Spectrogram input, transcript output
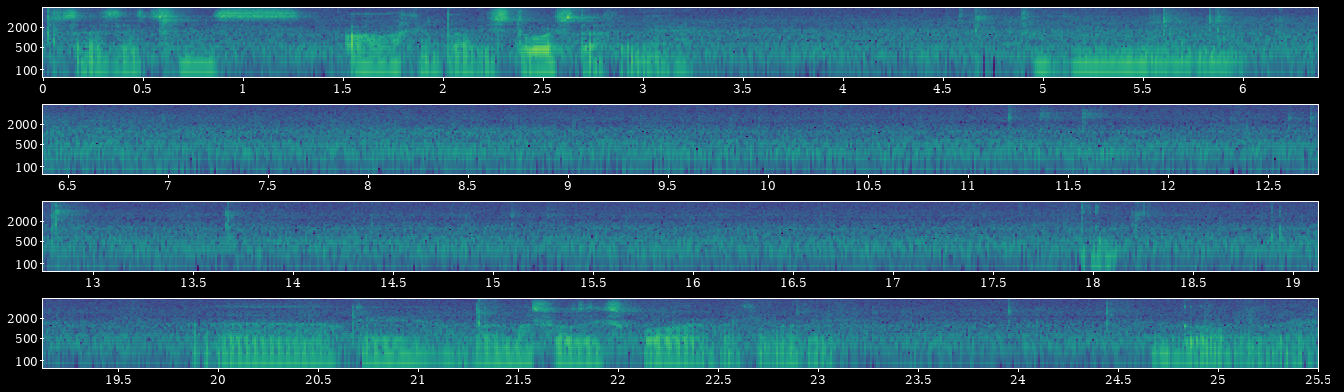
Besides that chest? Oh, I can probably store stuff in there. Uh, okay, what am I supposed to explore? I can't really go anywhere.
